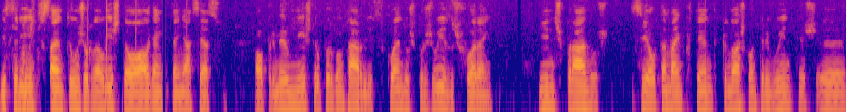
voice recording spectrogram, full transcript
E seria interessante um jornalista ou alguém que tenha acesso ao primeiro-ministro perguntar-lhe se, quando os prejuízos forem inesperados, se ele também pretende que nós, contribuintes, uh,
